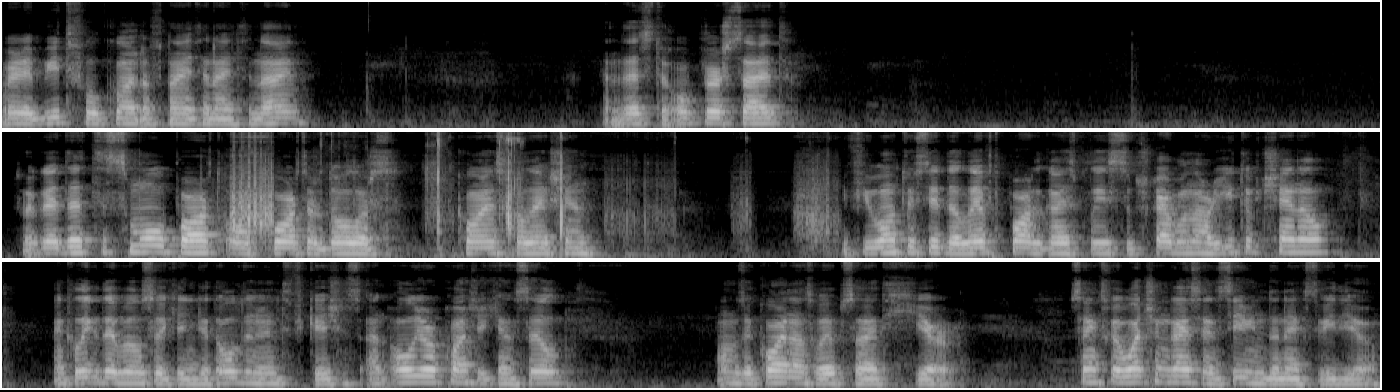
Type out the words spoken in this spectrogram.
Very beautiful coin of 1999 and that's the upper side Guys, that's a small part of quarter dollars coins collection. If you want to see the left part, guys, please subscribe on our YouTube channel and click the bell so you can get all the notifications and all your coins you can sell on the Coinaz website here. Thanks for watching guys and see you in the next video.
